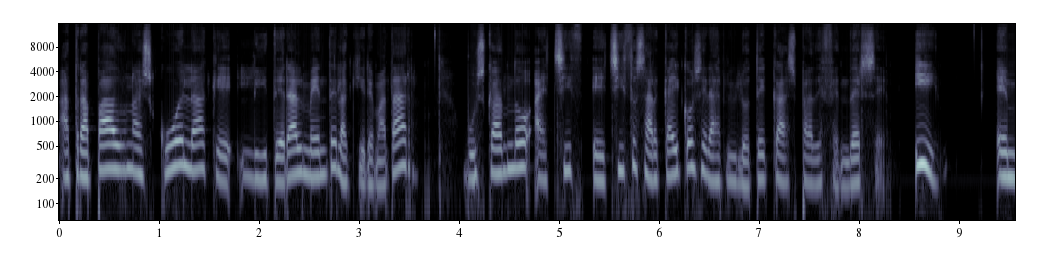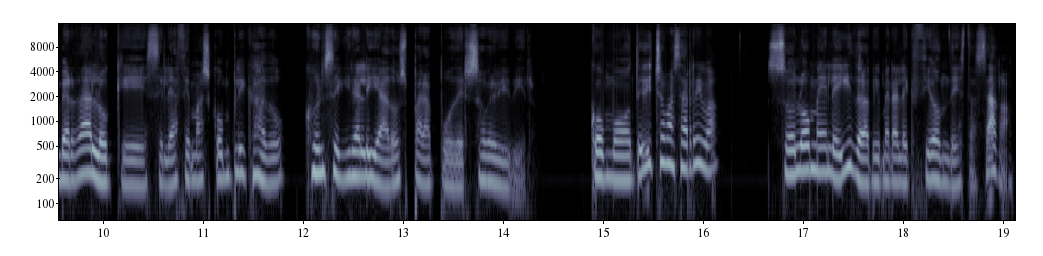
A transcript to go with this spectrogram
atrapada en una escuela que literalmente la quiere matar, buscando hechizos arcaicos en las bibliotecas para defenderse. Y, en verdad, lo que se le hace más complicado, conseguir aliados para poder sobrevivir. Como te he dicho más arriba, solo me he leído la primera lección de esta saga.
